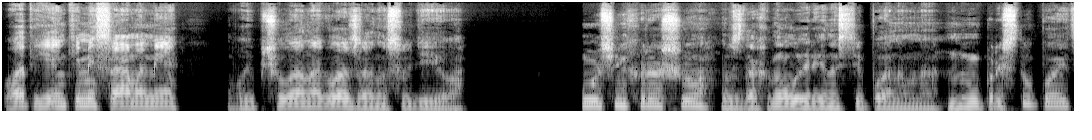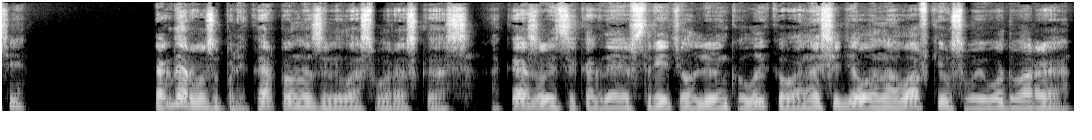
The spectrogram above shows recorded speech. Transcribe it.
вот ентими самыми. Выпчила она глаза на судью. «Очень хорошо», — вздохнула Ирина Степановна. «Ну, приступайте». Тогда Роза Поликарповна завела свой рассказ. Оказывается, когда я встретил Леньку Лыкова, она сидела на лавке у своего двора.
